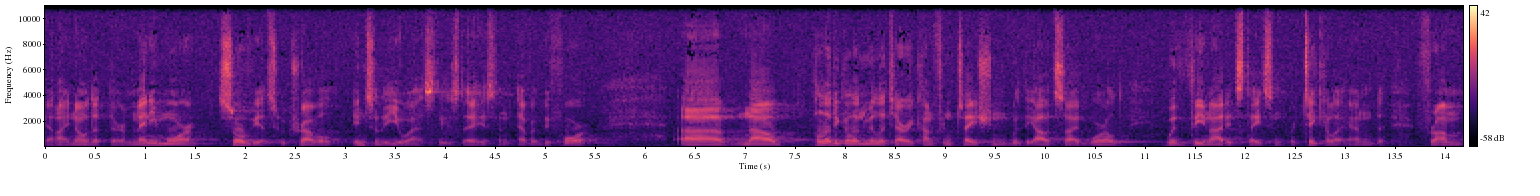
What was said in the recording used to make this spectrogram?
And I know that there are many more Soviets who travel into the US these days than ever before. Uh, now, political and military confrontation with the outside world, with the United States in particular, and from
